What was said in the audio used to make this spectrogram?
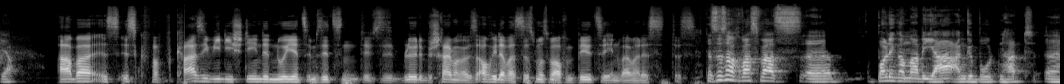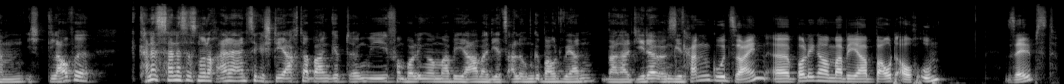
Ja aber es ist quasi wie die stehende nur jetzt im Sitzen. Diese blöde Beschreibung, aber das ist auch wieder was, das muss man auf dem Bild sehen, weil man das. Das, das ist auch was, was äh, Bollinger Mabillard angeboten hat. Ähm, ich glaube, kann es sein, dass es nur noch eine einzige Stehachterbahn gibt, irgendwie von Bollinger Mabillard, weil die jetzt alle umgebaut werden? Weil halt jeder irgendwie. Das kann gut sein. Äh, Bollinger Mabillard baut auch um. Selbst.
